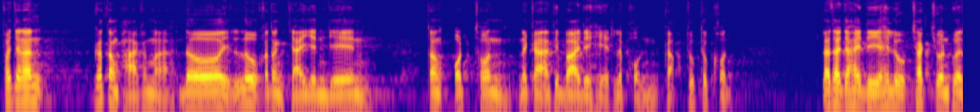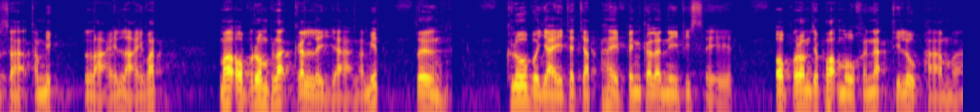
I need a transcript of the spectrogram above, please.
เพราะฉะนั้นก็ต้องพาเข้ามา โดยลูกก็ต้องใจเย็นๆ ต้องอดทนในการอธิบายด้วยเหตุและผลกับทุกๆคน แล้วถ้าจะให้ดีให้ลูกชักชวนเพื่อนสหธรรมิกหลายหลายวัด มาอบรมพระกัลยาณมิตร ซึ่งครูบใหญ่จะจัดให้เป็นกรณีพิเศษ อบรมเฉพาะโมคณะที่ลูกพามา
